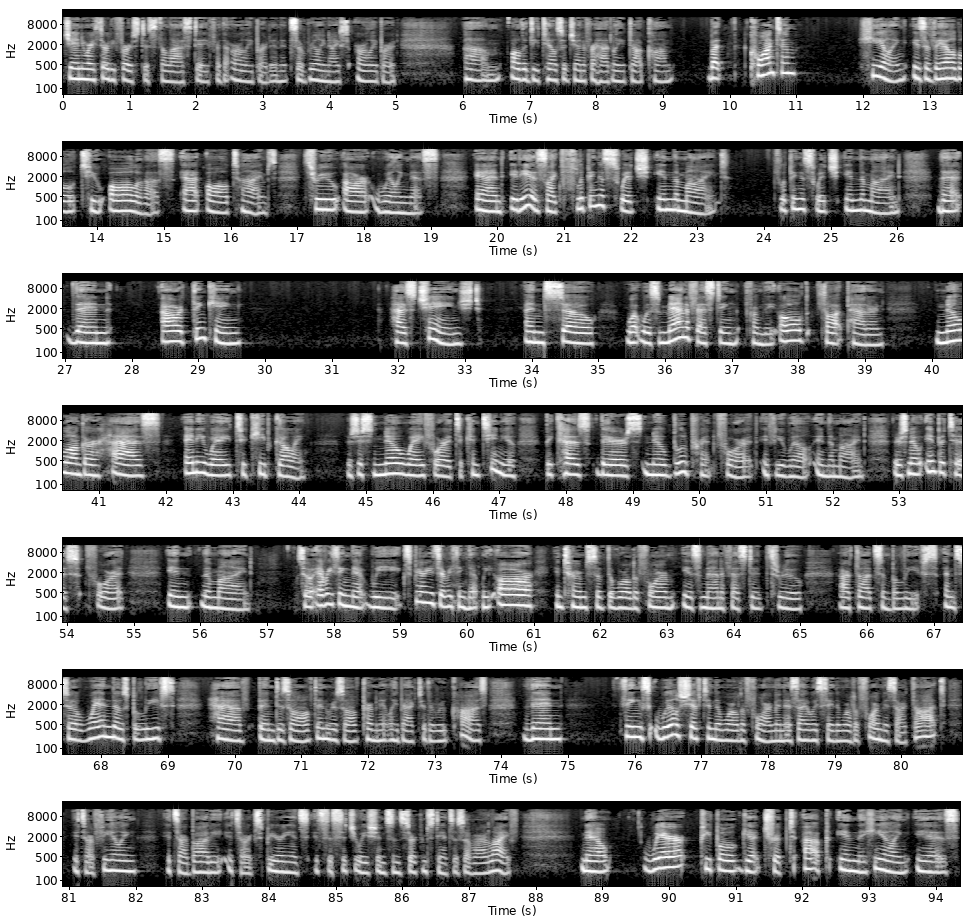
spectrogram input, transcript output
January 31st is the last day for the early bird, and it's a really nice early bird. Um, all the details at jenniferhadley.com. But quantum healing is available to all of us at all times through our willingness. And it is like flipping a switch in the mind, flipping a switch in the mind that then our thinking has changed. And so what was manifesting from the old thought pattern no longer has any way to keep going. There's just no way for it to continue because there's no blueprint for it, if you will, in the mind. There's no impetus for it in the mind. So everything that we experience, everything that we are in terms of the world of form is manifested through our thoughts and beliefs. And so when those beliefs have been dissolved and resolved permanently back to the root cause, then things will shift in the world of form. And as I always say, the world of form is our thought, it's our feeling, it's our body, it's our experience, it's the situations and circumstances of our life. Now, where people get tripped up in the healing is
